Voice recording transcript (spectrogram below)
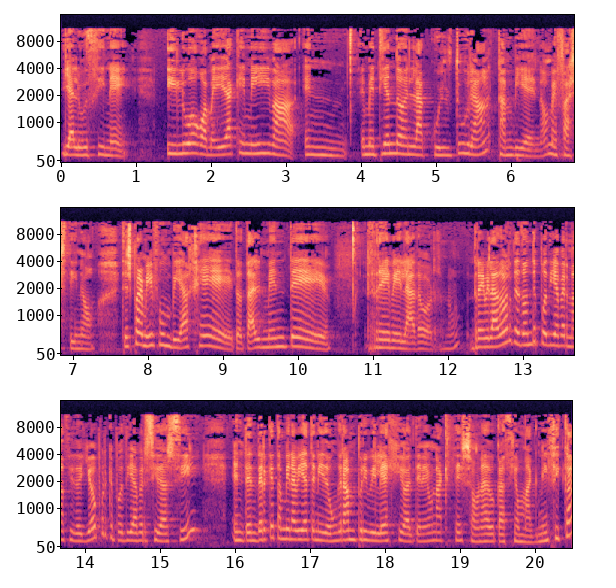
y aluciné. Y luego, a medida que me iba en, metiendo en la cultura, también, ¿no? Me fascinó. Entonces, para mí fue un viaje totalmente revelador, ¿no? Revelador de dónde podía haber nacido yo, porque podía haber sido así, entender que también había tenido un gran privilegio al tener un acceso a una educación magnífica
